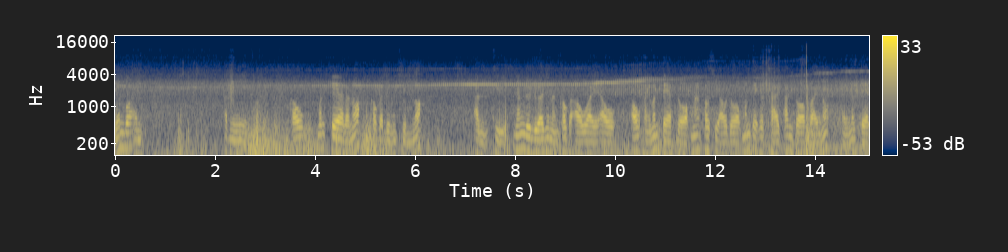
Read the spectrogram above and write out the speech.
เห็นบ่อันอันนี้เขามันแก่แล้วเนาะเขาก็ดึงขิมเนาะอันที่ยังเหลือๆอยู่นั้นเขาก็เอาไว้เอาเอาให้มันแตกดอกนะเขาเสิเอาดอกมันไปเฮ็ดสายพันธุ์ต่อไปเนาะให้มันแตก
